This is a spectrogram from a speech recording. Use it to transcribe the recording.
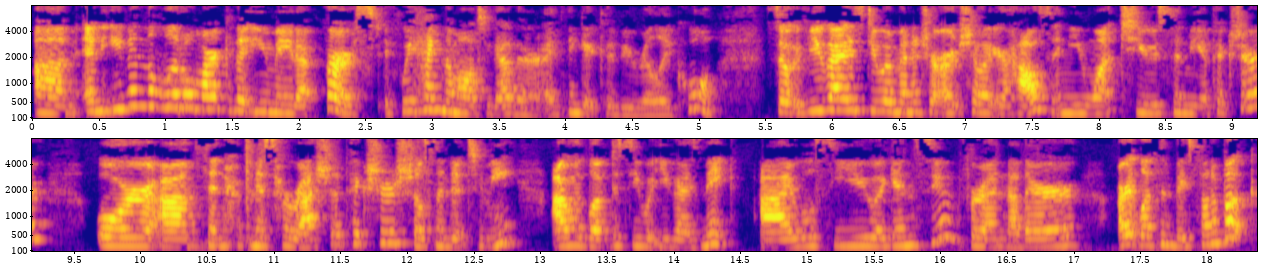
Um, and even the little mark that you made at first, if we hang them all together, I think it could be really cool. So if you guys do a miniature art show at your house and you want to send me a picture, or um, send Miss Haresh a picture. She'll send it to me. I would love to see what you guys make. I will see you again soon for another art lesson based on a book.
